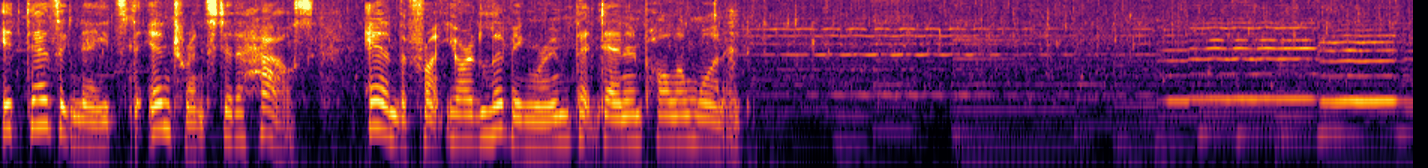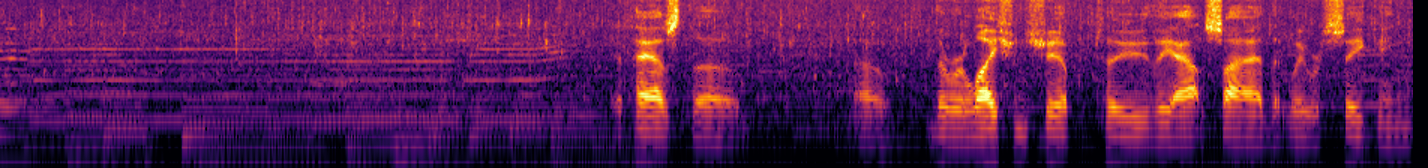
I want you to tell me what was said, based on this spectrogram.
it designates the entrance to the house and the front yard living room that Dan and Paula wanted. Has the, uh, the relationship to the outside that we were seeking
